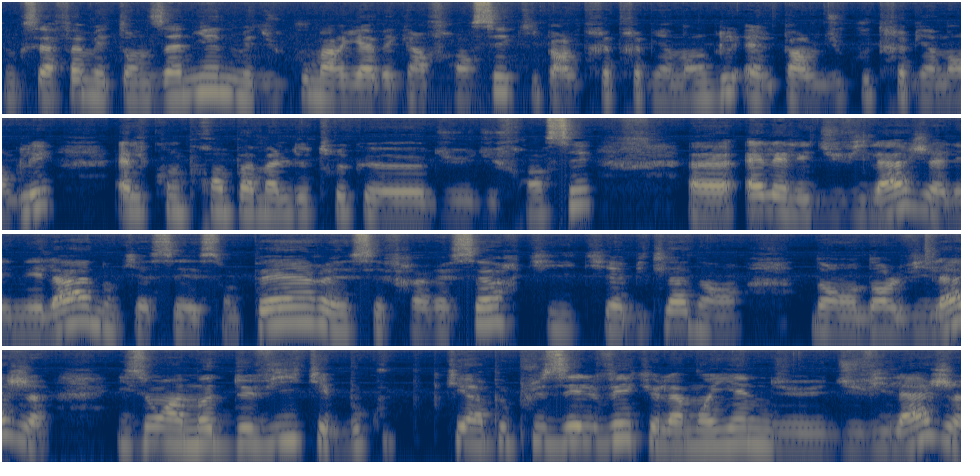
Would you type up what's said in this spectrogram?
Donc sa femme est tanzanienne, mais du coup mariée avec un Français qui parle très très bien anglais. Elle parle du coup très bien anglais. Elle comprend pas mal de trucs euh, du, du, français. Euh, elle, elle est du village, elle est née là, donc il y a ses, son père et ses frères et sœurs qui, qui habitent là dans, dans, dans le village. Ils ont un mode de vie qui est beaucoup qui est un peu plus élevé que la moyenne du, village,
